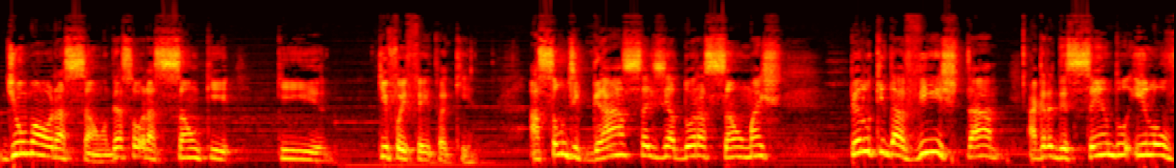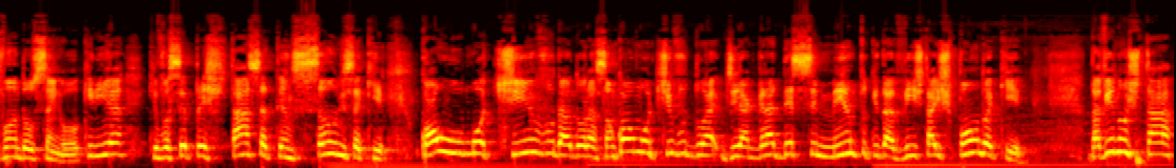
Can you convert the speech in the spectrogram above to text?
de uma oração, dessa oração que, que, que foi feita aqui. Ação de graças e adoração, mas pelo que Davi está agradecendo e louvando ao Senhor. Eu queria que você prestasse atenção nisso aqui. Qual o motivo da adoração? Qual o motivo do, de agradecimento que Davi está expondo aqui? Davi não está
